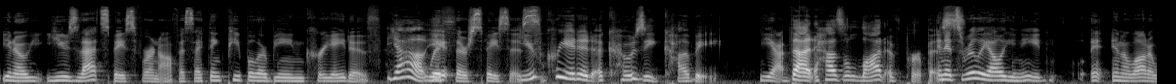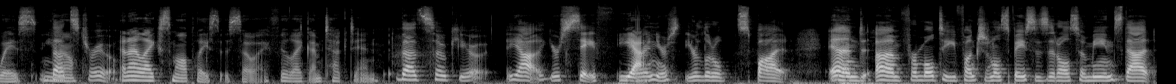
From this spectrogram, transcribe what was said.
you know, use that space for an office. I think people are being creative Yeah, with you- their spaces. You've created a cozy cubby yeah. that has a lot of purpose. and it's really all you need. In a lot of ways. You That's know? true. And I like small places, so I feel like I'm tucked in. That's so cute. Yeah, you're safe. Yeah. you're in your your little spot. And um, for multifunctional spaces, it also means that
